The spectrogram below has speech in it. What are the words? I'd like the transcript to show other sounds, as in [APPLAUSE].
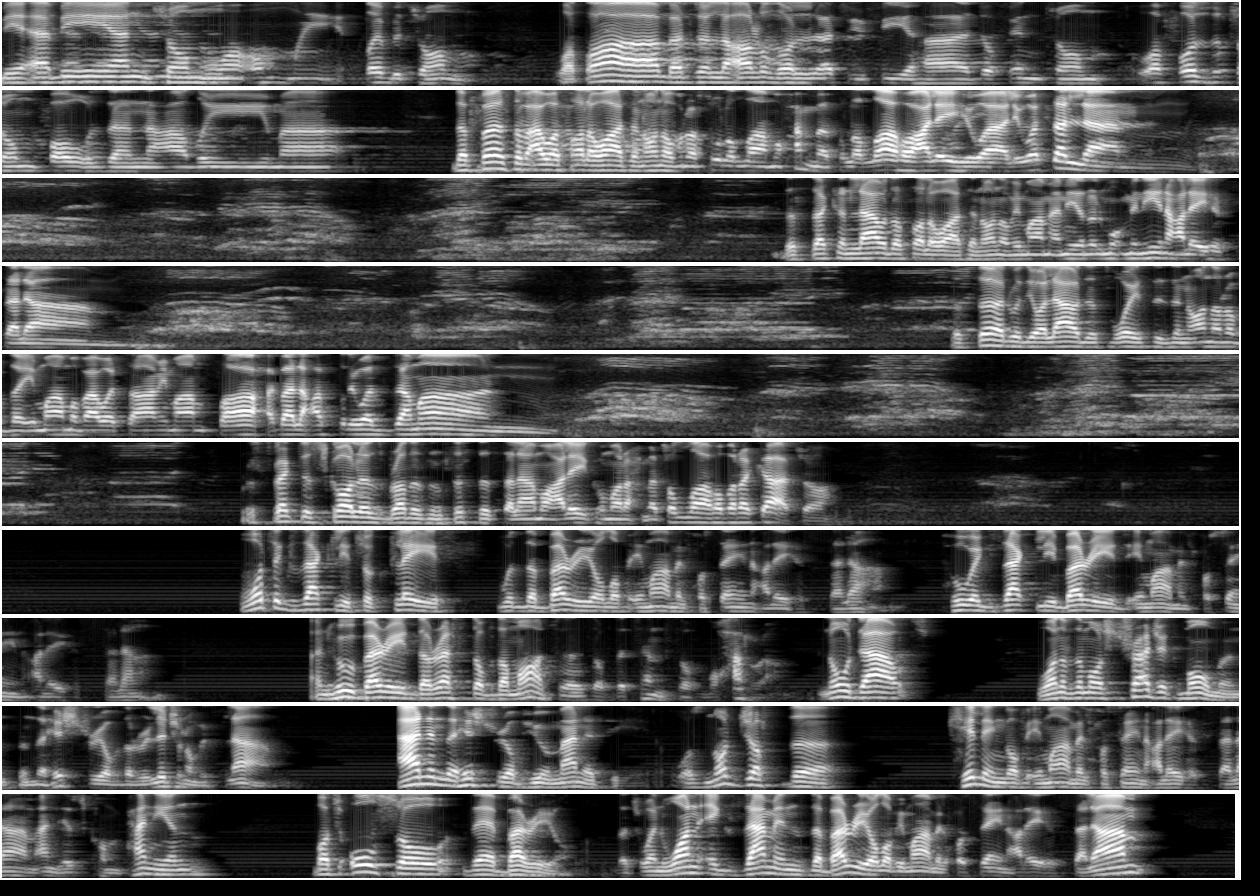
بأبي أنتم وأمي طبتم وطابت الأرض التي فيها دفنتم وفزتم فوزا عظيما The first of our salawat in honor of Rasulullah Muhammad sallallahu alayhi wa alihi wa sallam. The second louder salawat in honor of Imam Amir al-Mu'mineen alayhi salam. The third with your loudest voice is in honor of the Imam of our time, Imam Sahib al-Asr wa zaman. Respected scholars, brothers and sisters, Salamu alaikum wa rahmatullah wa barakatuh. What exactly took place with the burial of Imam al-Hussein alayhi salam? Who exactly buried Imam al-Hussein alayhi salam? And who buried the rest of the martyrs of the 10th of Muharram? No doubt, one of the most tragic moments in the history of the religion of Islam and in the history of humanity was not just the killing of Imam al-Hussein alayhi salam and his companions, but also their burial. That when one examines the burial of Imam al-Hussein alayhi salam,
